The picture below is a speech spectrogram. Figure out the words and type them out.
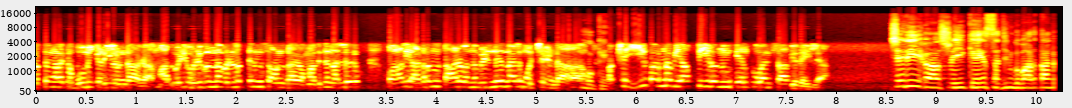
ഗർത്തങ്ങളൊക്കെ ഭൂമിക്കടിയിൽ ഉണ്ടാകാം. അതുവഴി ഒഴുകുന്ന വെള്ളത്തിനും സൗണ്ട് ഉണ്ടാകാം. അതിന് നല്ലൊരു പാളി അടർന്ന് താഴെ വന്ന് വീഴുന്നിരുന്നാലും ഒച്ച ഉണ്ടാകാം പക്ഷെ ഈ പറഞ്ഞ വ്യാപ്തിയിലൊന്നും കേൾക്കുവാൻ സാധ്യതയില്ല. ശരി ശ്രീ കെ സജിൻ കുമാർ താങ്കൾ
